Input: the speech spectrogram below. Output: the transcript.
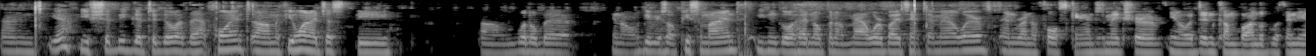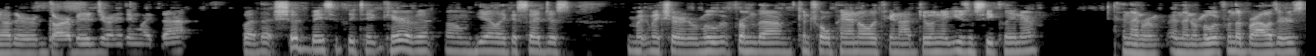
And yeah, you should be good to go at that point. Um, if you want to just be a um, little bit you know, give yourself peace of mind, you can go ahead and open up Malwarebytes anti-malware and run a full scan. Just make sure you know it didn't come bundled with any other garbage or anything like that. But that should basically take care of it. Um, yeah, like I said, just make make sure to remove it from the control panel if you're not doing it using CCleaner, and then and then remove it from the browsers.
